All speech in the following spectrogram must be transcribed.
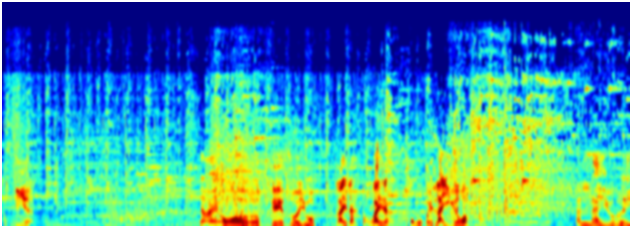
ครับเนี่ยยังไงโอ้โอเคสวยอยู่ไหลนะต้องไหลนะโอ้โหไม่ไหลอีกแล้วว่ะอะไรวะเฮ้ย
